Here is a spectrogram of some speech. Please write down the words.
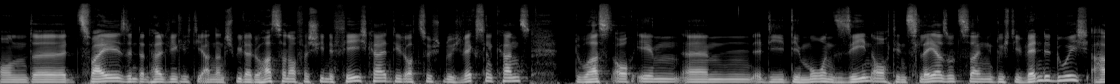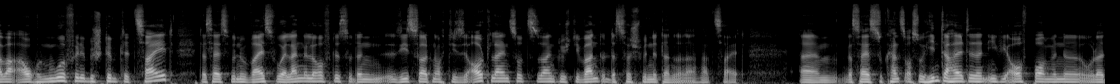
Und äh, zwei sind dann halt wirklich die anderen Spieler. Du hast dann auch verschiedene Fähigkeiten, die du auch zwischendurch wechseln kannst. Du hast auch eben, ähm, die Dämonen sehen auch den Slayer sozusagen durch die Wände durch, aber auch nur für eine bestimmte Zeit. Das heißt, wenn du weißt, wo er langgelaufen ist, dann siehst du halt noch diese Outlines sozusagen durch die Wand und das verschwindet dann nach einer Zeit. Ähm, das heißt, du kannst auch so Hinterhalte dann irgendwie aufbauen, wenn du, oder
